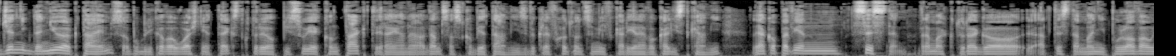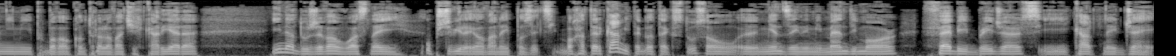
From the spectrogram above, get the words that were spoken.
Dziennik The New York Times opublikował właśnie tekst, który opisuje kontakty Ryana Adamsa z kobietami, zwykle wchodzącymi w karierę wokalistkami, jako pewien system, w ramach którego artysta manipulował nimi, próbował kontrolować ich karierę i nadużywał własnej uprzywilejowanej pozycji. Bohaterkami tego tekstu są y, m.in. Mandy Moore, Phoebe Bridgers i Courtney J.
